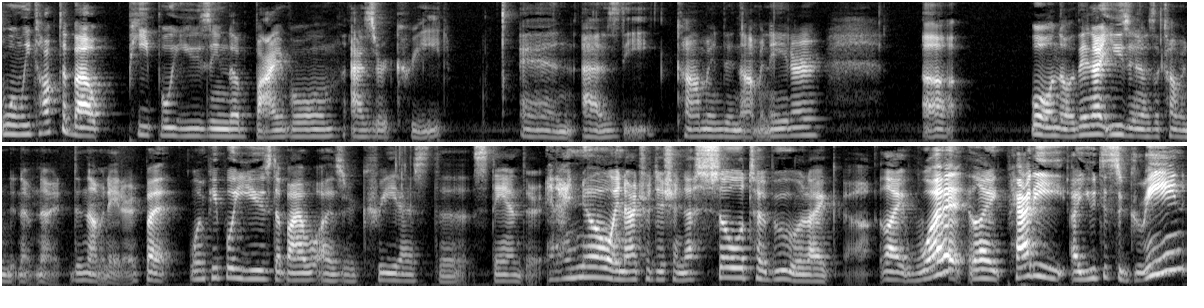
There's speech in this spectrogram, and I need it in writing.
when we talked about people using the Bible as their creed and as the common denominator, uh, well, no, they're not using it as a common denom- denominator. But when people use the Bible as their creed, as the standard, and I know in our tradition that's so taboo. Like, uh, like what? Like, Patty, are you disagreeing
